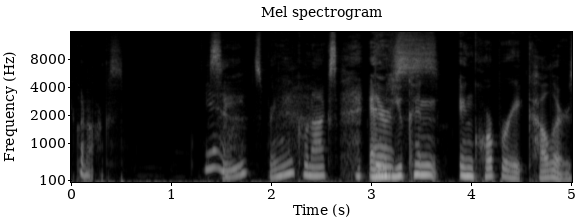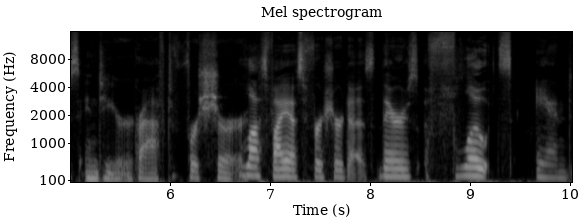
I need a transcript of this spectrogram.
equinox. Yeah. See, spring equinox, and you can incorporate colors into your craft for sure. Las Fallas for sure does. There's floats and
